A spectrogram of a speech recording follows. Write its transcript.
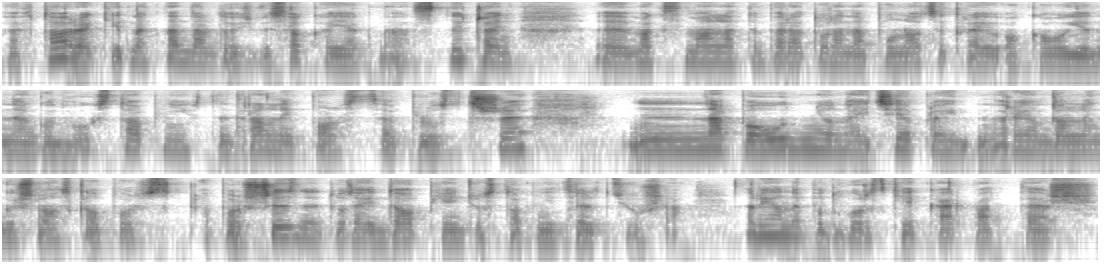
we wtorek, jednak nadal dość wysoka jak na styczeń. Y, Maksymalna temperatura na północy kraju około 1-2 stopni, w centralnej Polsce plus 3. Mm, Na południu najcieplej rejon Dolnego Śląska, Opol- Opolszczyzny tutaj do 5 stopni Celsjusza. Rejony podgórskie, Karpat też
